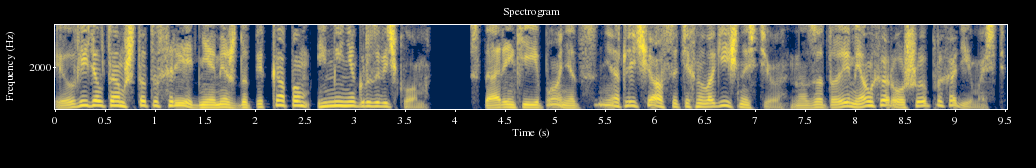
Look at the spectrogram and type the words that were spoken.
и увидел там что-то среднее между пикапом и мини-грузовичком. Старенький японец не отличался технологичностью, но зато имел хорошую проходимость.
